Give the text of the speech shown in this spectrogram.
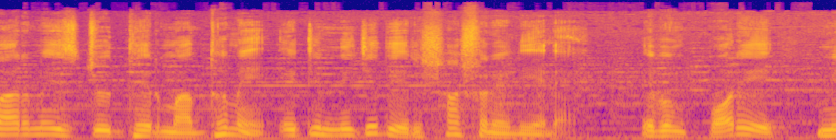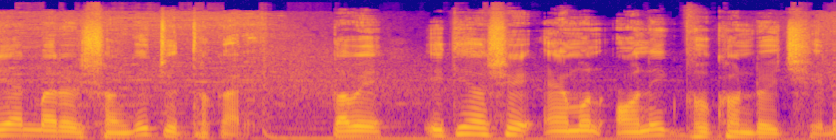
বার্মিজ যুদ্ধের মাধ্যমে এটি নিজেদের শাসনে নিয়ে নেয় এবং পরে মিয়ানমারের সঙ্গে যুদ্ধ করে। তবে ইতিহাসে এমন অনেক ভূখণ্ডই ছিল,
